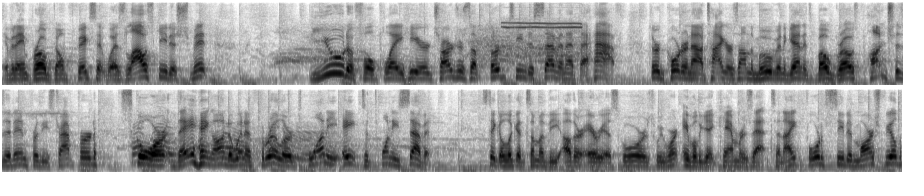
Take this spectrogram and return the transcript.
if it ain't broke, don't fix it. Weslowski to Schmidt. Beautiful play here. Chargers up 13 to 7 at the half. Third quarter now, Tigers on the move, and again, it's Bo Gross punches it in for the Stratford score. They hang on to win a thriller 28 to 27. Let's take a look at some of the other area scores we weren't able to get cameras at tonight. Fourth seeded Marshfield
